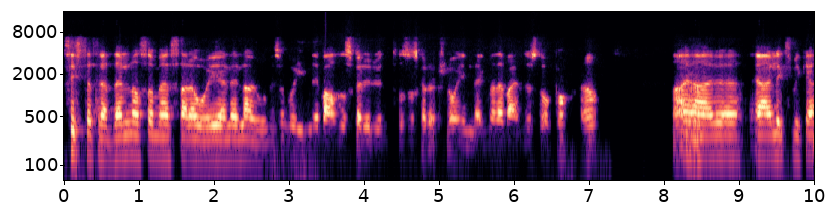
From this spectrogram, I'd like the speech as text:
Siste tredjedelen, altså med Sarawi eller Laoni som går inn i banen og skal rundt, og så skal du slå innlegg med det beinet du står på. Ja. Nei, jeg er, eh, jeg er liksom ikke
